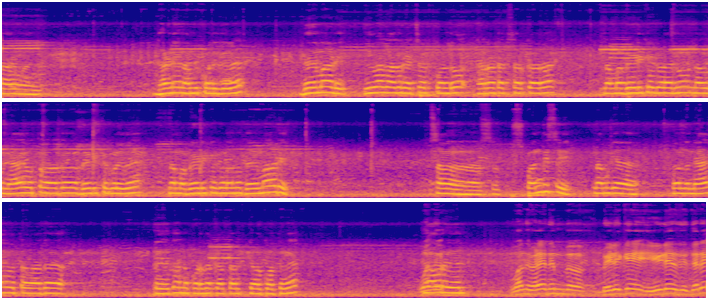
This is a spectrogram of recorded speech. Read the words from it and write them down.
ನಾವು ಧರಣಿಯನ್ನು ಹಮ್ಮಿಕೊಂಡಿದ್ದೇವೆ ದಯಮಾಡಿ ಇವಾಗಾದರೂ ಎಚ್ಚೆತ್ತುಕೊಂಡು ಕರ್ನಾಟಕ ಸರ್ಕಾರ ನಮ್ಮ ಬೇಡಿಕೆಗಳನ್ನು, ನಾವು ನ್ಯಾಯಯುತವಾದ ಬೇಡಿಕೆಗಳಿವೆ. ನಮ್ಮ ಬೇಡಿಕೆಗಳನ್ನು ದಯಮಾಡಿ ಸ್ಪಂದಿಸಿ ನಮಗೆ ಒಂದು ನ್ಯಾಯಯುತವಾದ ಇದನ್ನು ಕೊಡಬೇಕಂತ ಕೇಳ್ಕೊತೇವೆ ಅವರು ಒಂದು ವೇಳೆ ನಿಮ್ಮ ಬೇಡಿಕೆ ಈಡೇರಿದ್ದರೆ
